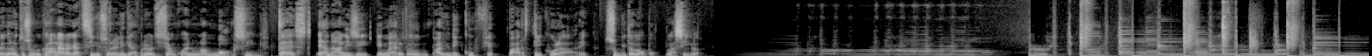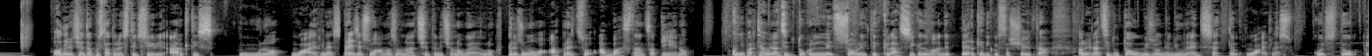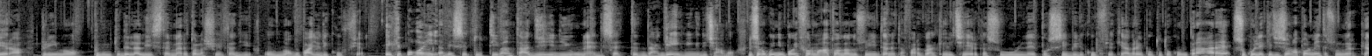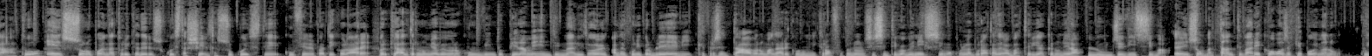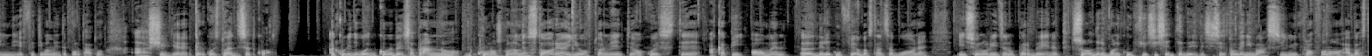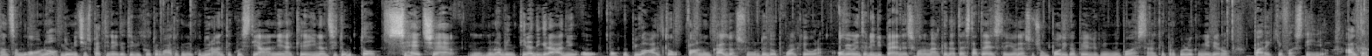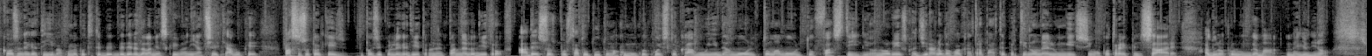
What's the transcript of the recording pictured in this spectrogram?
Benvenuti sul mio canale ragazzi, io sono Eli Gabri, oggi siamo qua in un unboxing, test e analisi in merito ad un paio di cuffie particolari, subito dopo la sigla. Ho di recente acquistato le SteelSeries Arctis 1 wireless, prese su Amazon a 119 euro, presumo a prezzo abbastanza pieno. Quindi partiamo innanzitutto con le solite classiche domande. Perché di questa scelta? Allora, innanzitutto avevo bisogno di un headset wireless questo era il primo punto della lista in merito alla scelta di un nuovo paio di cuffie. E che poi avesse tutti i vantaggi di un headset da gaming diciamo. Mi sono quindi un po' informato andando su internet a fare qualche ricerca sulle possibili cuffie che avrei potuto comprare su quelle che ci sono attualmente sul mercato e sono poi andato a ricadere su questa scelta su queste cuffie nel particolare perché altre non mi avevano convinto pienamente in merito ad alcuni problemi che presentavano magari con un microfono che non si sentiva benissimo con la durata della batteria che non era longevissima, eh, insomma tante varie cose che poi mi hanno quindi effettivamente portato a scegliere per questo headset qua. Alcuni di voi, come ben sapranno, conoscono la mia storia. Io attualmente ho queste HP Omen, eh, delle cuffie abbastanza buone, insonorizzano per bene. Sono delle buone cuffie, si sente bene, si sentono bene i bassi, il microfono è abbastanza buono. Gli unici aspetti negativi che ho trovato comunque durante questi anni è che innanzitutto se c'è una ventina di gradi o poco più alto fanno un caldo assurdo dopo qualche ora. Ovviamente lì dipende secondo me anche da testa a testa, io adesso ho un po' di capelli quindi può essere anche per quello che mi diano parecchio fastidio Altra cosa negativa, come potete ben vedere dalla mia scrivania, c'è il cavo che passa sotto il case e poi si collega dietro nel pannello dietro. Adesso ho spostato tutto, ma comunque questo cavo mi dà molto ma molto fastidio. Non riesco a girarlo da qualche altra parte perché non è lunghissimo. Potrei pensare ad una prolunga, ma meglio di no.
